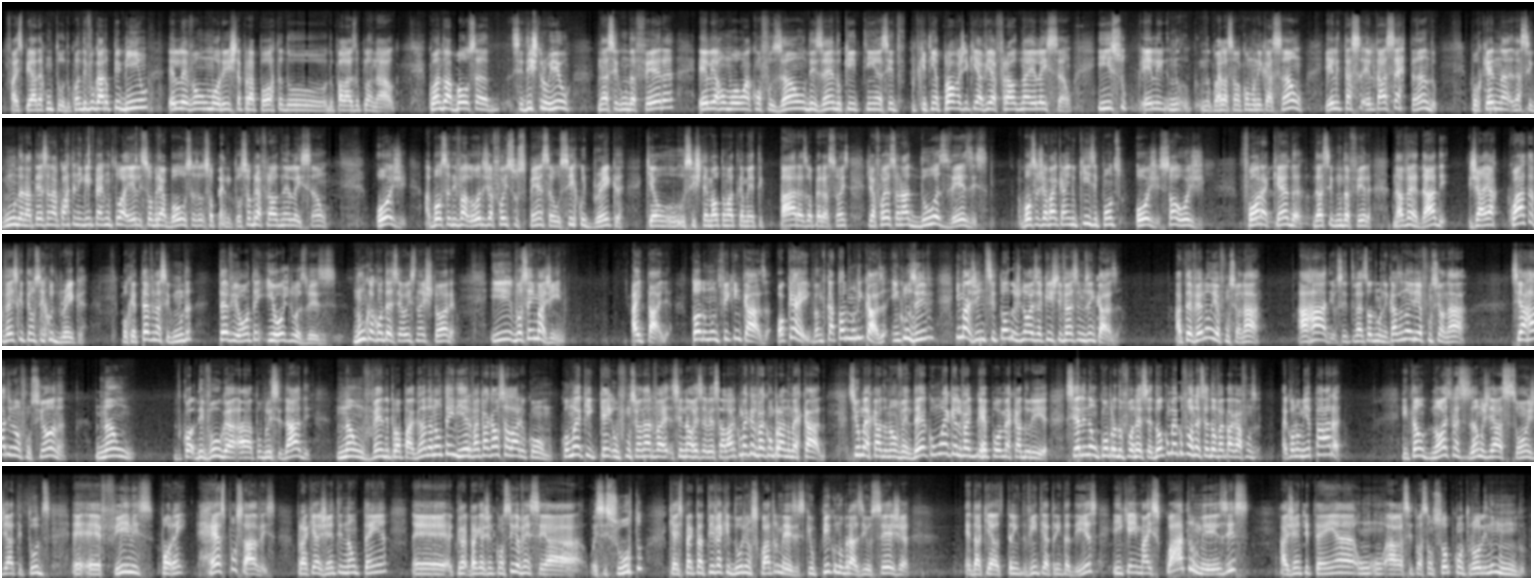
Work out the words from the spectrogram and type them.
faz piada com tudo. Quando divulgaram o Pibinho, ele levou um humorista para a porta do, do Palácio do Planalto. Quando a Bolsa se destruiu na segunda-feira, ele arrumou uma confusão dizendo que tinha, sido, que tinha provas de que havia fraude na eleição. E isso, ele, no, com relação à comunicação, ele está ele tá acertando. Porque na, na, segunda, na terça, na quarta, ninguém perguntou a ele sobre a Bolsa, só perguntou sobre a fraude na eleição. Hoje, a Bolsa de Valores já foi suspensa, o Circuit Breaker, que é o, o sistema automaticamente para as operações, já foi acionado duas vezes. A Bolsa já vai caindo 15 pontos hoje, só hoje, fora a queda da segunda-feira. Na verdade, já é a quarta vez que tem um Circuit Breaker, porque teve na segunda, teve ontem e hoje duas vezes. Nunca aconteceu isso na história. E você imagine, a Itália, todo mundo fica em casa. Ok, vamos ficar todo mundo em casa. Inclusive, imagine se todos nós aqui estivéssemos em casa. A TV não ia funcionar. A rádio, se tivesse todo mundo em casa, não iria funcionar. Se a rádio não funciona, não divulga a publicidade, não vende propaganda, não tem dinheiro, vai pagar o salário como? Como é que quem, o funcionário vai, se não receber salário, como é que ele vai comprar no mercado? Se o mercado não vender, como é que ele vai repor mercadoria? Se ele não compra do fornecedor, como é que o fornecedor vai pagar a função? A economia para. Então, nós precisamos de ações, de atitudes é, é, firmes, porém responsáveis para que a gente não tenha, é, para que a gente consiga vencer a, esse surto, que a expectativa é que dure uns quatro meses, que o pico no Brasil seja é, daqui a 30, 20 a 30 dias e que em mais quatro meses a gente tenha um, um, a situação sob controle no mundo.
